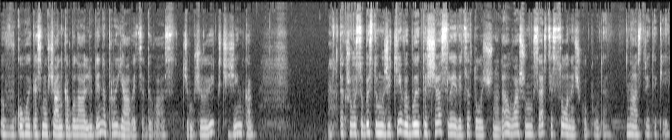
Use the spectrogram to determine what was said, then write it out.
В кого якась мовчанка була, людина проявиться до вас, чи чоловік, чи жінка. Так що в особистому житті ви будете щасливі, це точно. Да? У вашому серці сонечко буде. Настрій такий.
